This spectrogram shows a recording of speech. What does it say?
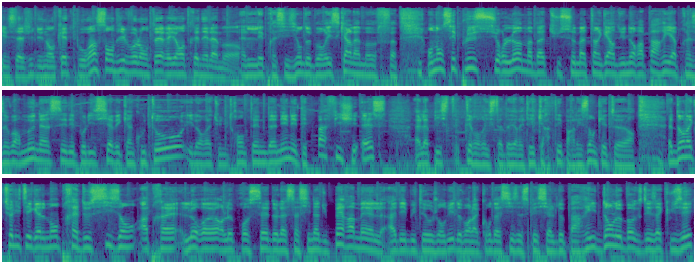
Il s'agit d'une enquête pour incendie volontaire ayant entraîné la mort. Les précisions de Boris Karlamov. On en sait plus sur l'homme abattu ce matin gare du Nord à Paris après avoir menacé des policiers avec un couteau. Il aurait une trentaine d'années, n'était pas fiché S. La piste terroriste a d'ailleurs été écartée par les enquêteurs. Dans l'actualité également, près de six ans après l'horreur, le procès de l'assassinat du père Hamel a débuté aujourd'hui devant la cour d'assises spéciale de Paris. Dans le box des accusés,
